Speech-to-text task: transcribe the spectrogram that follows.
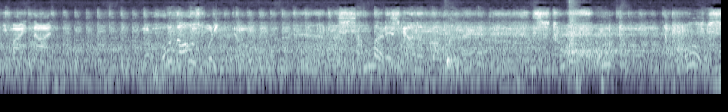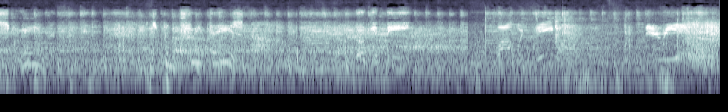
He might not. Who knows what he'd do? Uh, somebody's got to go in there. It's too freaky. All screaming. It's been three days now. Look at me. While with Dino, there he is.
